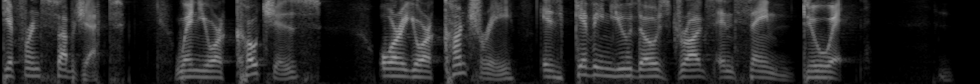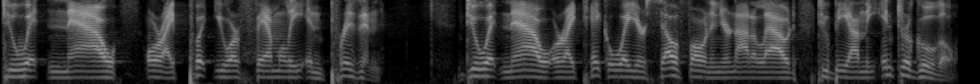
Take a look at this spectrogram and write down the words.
different subject when your coaches or your country is giving you those drugs and saying, do it. Do it now, or I put your family in prison. Do it now, or I take away your cell phone and you're not allowed to be on the Intergoogle.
